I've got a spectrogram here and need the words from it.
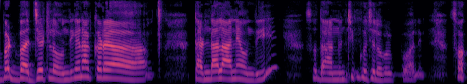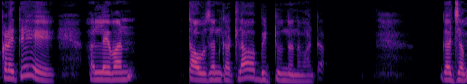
బట్ బడ్జెట్లో ఉంది కానీ అక్కడ తండాలానే ఉంది. సో దాని నుంచి ఇంకొంచెం లోపలికి పోవాలి సో అక్కడైతే లెవెన్ థౌజండ్కి అట్లా బిట్ ఉందన్నమాట. గజం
